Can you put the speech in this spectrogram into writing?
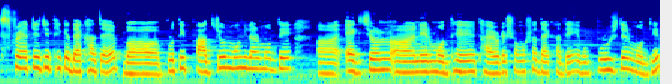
স্ট্র্যাটেজি থেকে দেখা যায় প্রতি পাঁচজন মহিলার মধ্যে আহ, একজন আহ, এর মধ্যে থাইরয়েডের সমস্যা দেখা দেয় এবং পুরুষদের মধ্যে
